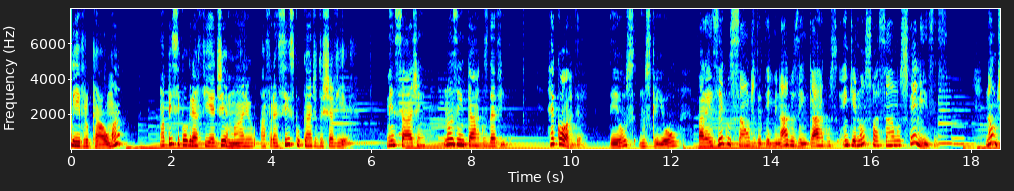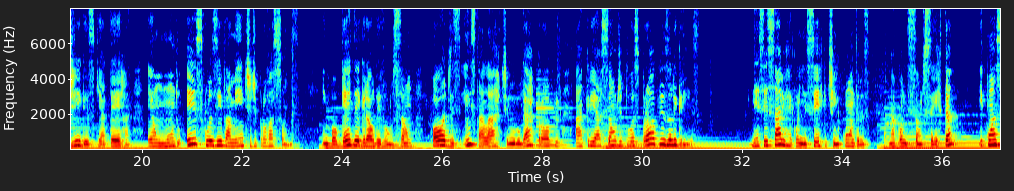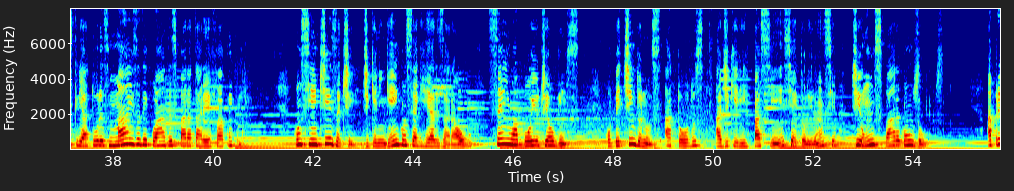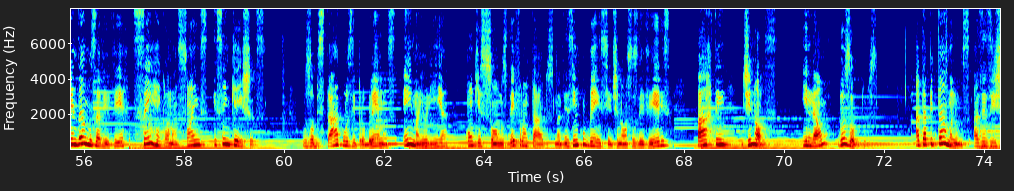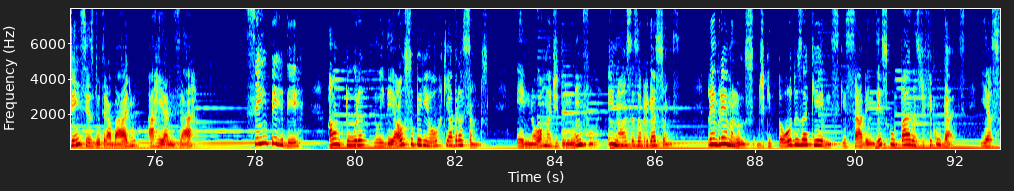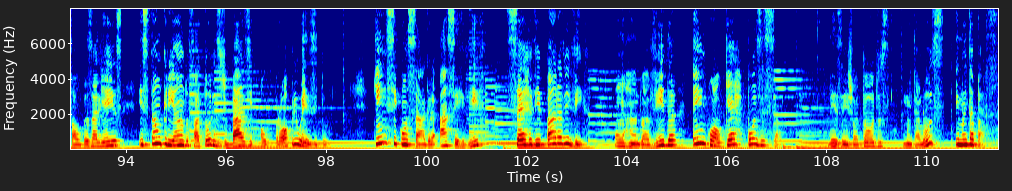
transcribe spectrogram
livro Calma, uma psicografia de Emmanuel a Francisco Cândido Xavier. Mensagem nos encargos da vida. Recorda, Deus nos criou para a execução de determinados encargos em que nos façamos felizes. Não digas que a Terra é um mundo exclusivamente de provações. Em qualquer degrau da evolução, podes instalar-te no lugar próprio à criação de tuas próprias alegrias. Necessário reconhecer que te encontras na condição certa e com as criaturas mais adequadas para a tarefa a cumprir. Conscientiza-te de que ninguém consegue realizar algo sem o apoio de alguns, competindo-nos a todos adquirir paciência e tolerância de uns para com os outros. Aprendamos a viver sem reclamações e sem queixas. Os obstáculos e problemas, em maioria, com que somos defrontados na desincumbência de nossos deveres, partem de nós e não dos outros. Adaptamos-nos às exigências do trabalho a realizar, sem perder a altura no ideal superior que abraçamos. É norma de triunfo em nossas obrigações. Lembremos-nos de que todos aqueles que sabem desculpar as dificuldades e as faltas alheias estão criando fatores de base ao próprio êxito. Quem se consagra a servir, serve para viver, honrando a vida em qualquer posição. Desejo a todos muita luz e muita paz.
